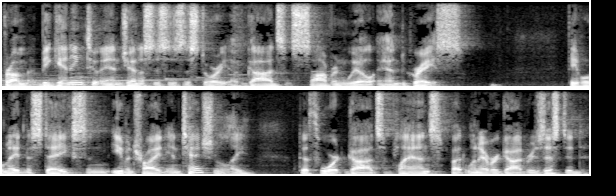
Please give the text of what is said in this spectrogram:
From beginning to end, Genesis is the story of God's sovereign will and grace. People made mistakes and even tried intentionally to thwart God's plans, but whenever God resisted,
